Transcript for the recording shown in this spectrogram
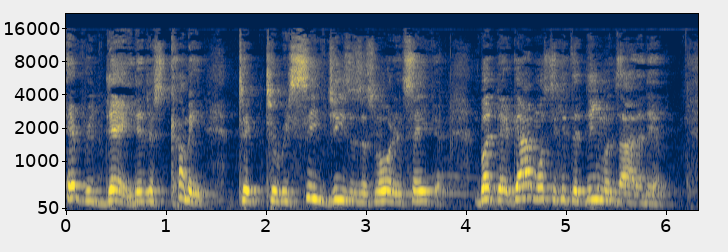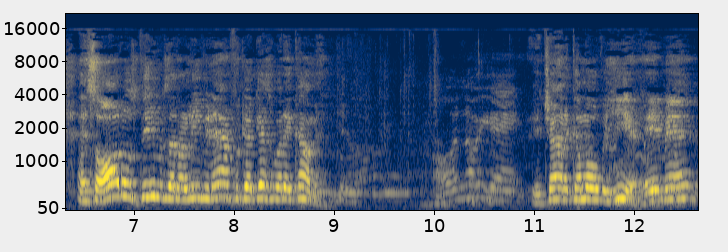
every day. They're just coming to, to receive Jesus as Lord and Savior. But that God wants to get the demons out of them. And so all those demons that are leaving Africa, guess where they're coming? Oh, no, you ain't. They're trying to come over here. Amen.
